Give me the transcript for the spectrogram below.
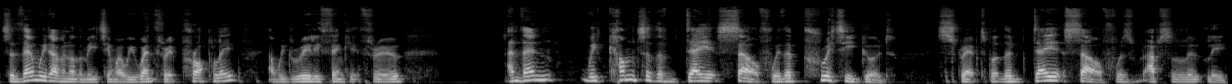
So then we'd have another meeting where we went through it properly and we'd really think it through. And then we'd come to the day itself with a pretty good script, but the day itself was absolutely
